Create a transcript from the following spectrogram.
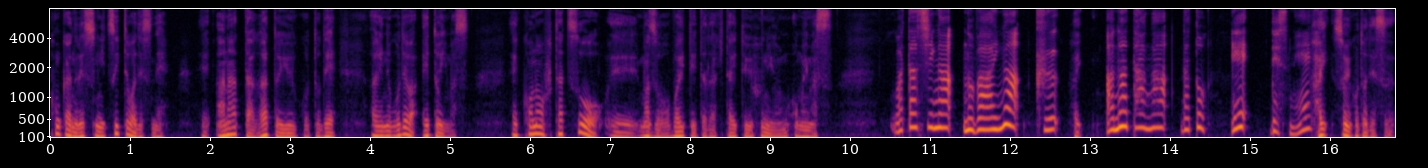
今回のレッスンについてはですねえーあなたがということでアイヌ語ではえと言います。えーこの2つを、えーまず覚えていただきたいというふうに思います。私がの場合がく、はいあなたがだとえですね。はい、そういうことです。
